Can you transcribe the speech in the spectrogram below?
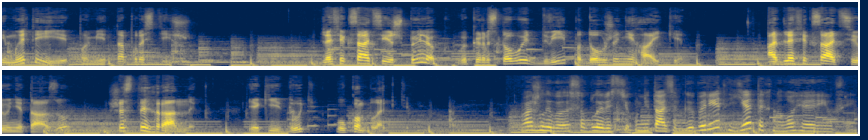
і мити її помітно простіше. Для фіксації шпильок використовують дві подовжені гайки. А для фіксації унітазу шестигранник, які йдуть у комплекті. Важливою особливістю унітазів Гіберіт є технологія Rimfree,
